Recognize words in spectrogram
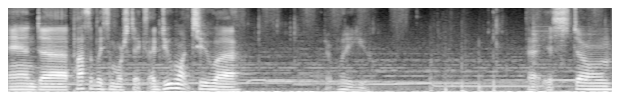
and uh, possibly some more sticks. I do want to, uh, what are you? That is stone.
